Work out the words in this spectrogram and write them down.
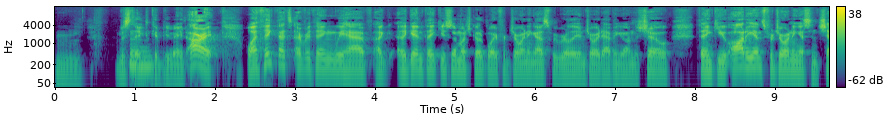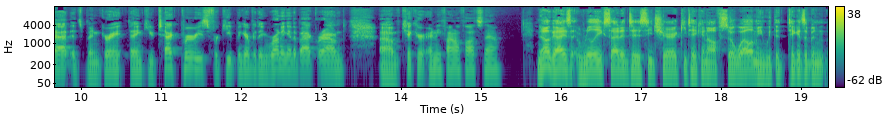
Hmm. Mistakes Mm. could be made. All right. Well, I think that's everything we have. Again, thank you so much, Goat Boy, for joining us. We really enjoyed having you on the show. Thank you, audience, for joining us in chat. It's been great. Thank you, Tech Priest, for keeping everything running in the background. Um, Kicker, any final thoughts now? No, guys, really excited to see Cherokee taking off so well. I mean, we, the tickets have been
